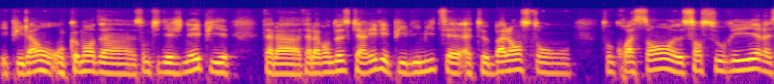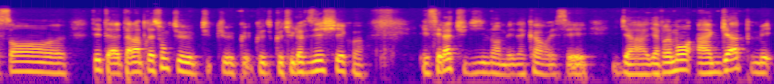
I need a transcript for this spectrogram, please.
Et puis là, on, on commande un, son petit déjeuner, puis tu as la, as la vendeuse qui arrive, et puis limite, elle, te balance ton, ton croissant euh, sans sourire et sans. tu as, as l'impression que tu, que, que, que, tu la faisais chier, quoi. Et c'est là tu dis, non, mais d'accord, il y a, y a vraiment un gap, mais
